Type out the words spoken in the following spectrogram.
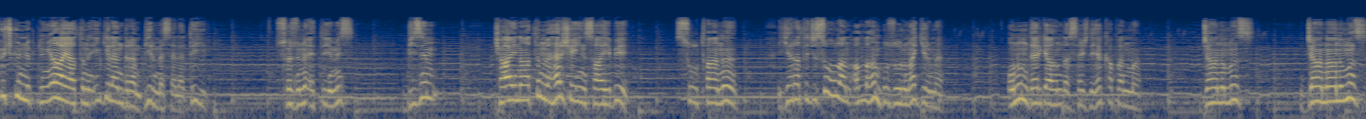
üç günlük dünya hayatını ilgilendiren bir mesele değil. Sözünü ettiğimiz, bizim kainatın ve her şeyin sahibi, sultanı, yaratıcısı olan Allah'ın huzuruna girme, onun dergahında secdeye kapanma, canımız, cananımız,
